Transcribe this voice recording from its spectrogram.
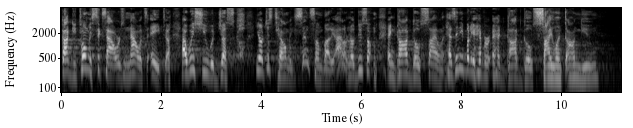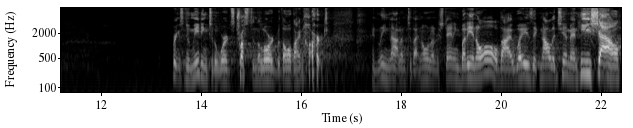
God, you told me six hours and now it's eight. Uh, I wish you would just, you know, just tell me, send somebody, I don't know, do something, and God goes silent. Has anybody ever had God go silent on you? Brings new meaning to the words, trust in the Lord with all thine heart and lean not unto thine own understanding, but in all thy ways acknowledge him, and he shall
